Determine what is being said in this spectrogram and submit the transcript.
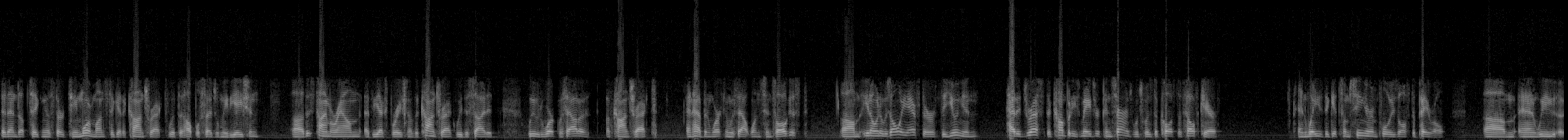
It ended up taking us 13 more months to get a contract with the help of federal mediation. Uh, this time around, at the expiration of the contract, we decided we would work without a, a contract and have been working without one since August. Um, you know, and it was only after the union had addressed the company's major concerns, which was the cost of health care and ways to get some senior employees off the payroll. Um, and we uh,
